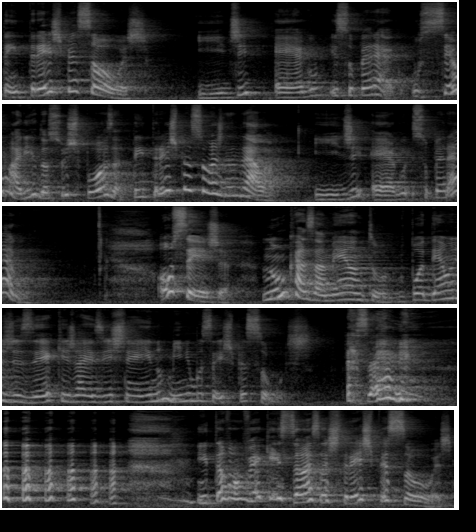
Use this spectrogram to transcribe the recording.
tem três pessoas: id, ego e superego. O seu marido, a sua esposa, tem três pessoas dentro dela: id, ego e superego. Ou seja, num casamento, podemos dizer que já existem aí no mínimo seis pessoas. É sério? então vamos ver quem são essas três pessoas.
